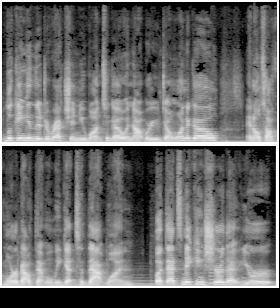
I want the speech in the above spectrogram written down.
looking in the direction you want to go and not where you don't want to go. And I'll talk more about that when we get to that one. But that's making sure that you're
